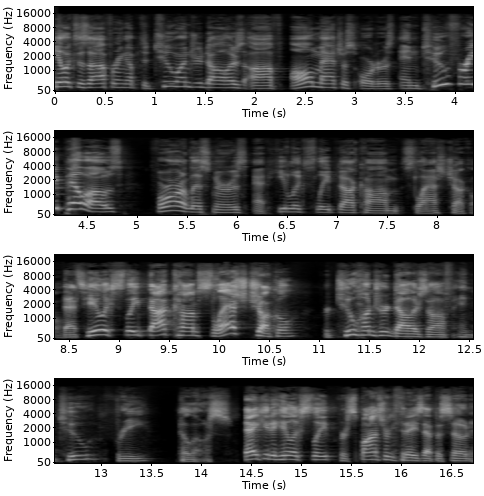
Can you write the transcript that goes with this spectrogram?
Helix is offering up to $200 off all mattress orders and two free pillows for our listeners at helixsleep.com slash chuckle. That's helixsleep.com slash chuckle for $200 off and two free pillows. Thank you to Helix Sleep for sponsoring today's episode.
